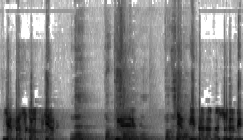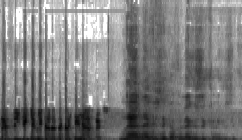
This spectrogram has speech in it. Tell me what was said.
για τα Σκόπια. Ναι, το ξέρω, ναι. Το και ξέρω. ήταν να πέσουν επιτακτικοί και βγήκανε 10.000. Ναι, ναι, έχεις δίκιο, φίλε, έχεις δίκιο, έχεις δίκιο.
